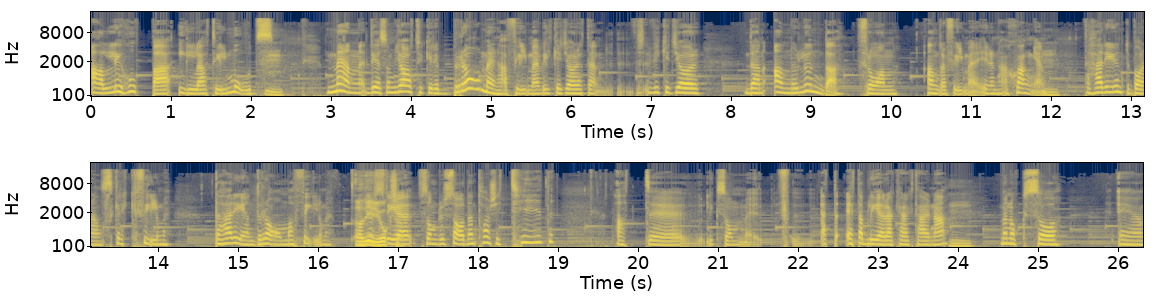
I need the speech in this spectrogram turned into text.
allihopa illa till mods. Mm. Men det som jag tycker är bra med den här filmen, vilket gör, att den, vilket gör den annorlunda från andra filmer i den här genren. Mm. Det här är ju inte bara en skräckfilm. Det här är en dramafilm. Ja, det Just det, som du sa, den tar sig tid att eh, liksom etablera karaktärerna. Mm. Men också eh,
